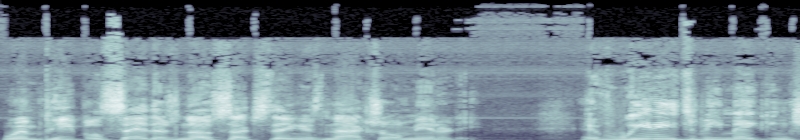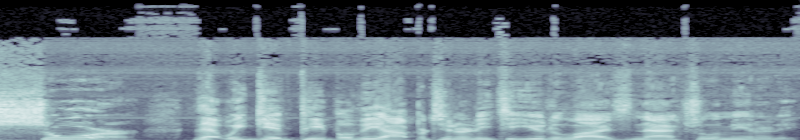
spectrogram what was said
when people say there's no such thing as natural immunity. If we need to be making sure that we give people the opportunity to utilize natural immunity,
